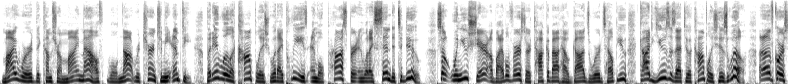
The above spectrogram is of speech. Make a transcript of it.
My word that comes from my mouth will not return to me empty, but it will accomplish what I please and will prosper in what I send it to do. So when you share a Bible verse or talk about how God's words help you, God uses that to accomplish His will. Of course,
